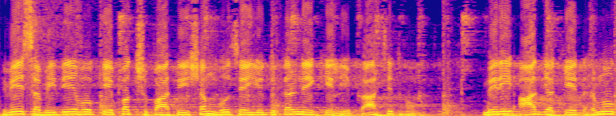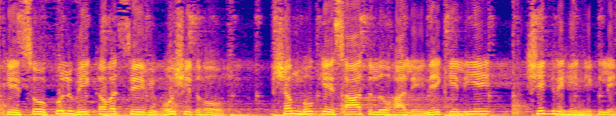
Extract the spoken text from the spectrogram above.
वे सभी देवों के पक्षपाती शंभु से युद्ध करने के लिए प्राश्चित हों। मेरी आज्ञा के धर्मों के सौ कुल भी कवच से विभूषित हो, शंभु के साथ लोहा लेने के लिए शीघ्र ही निकले।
